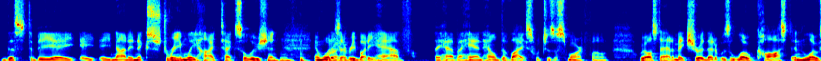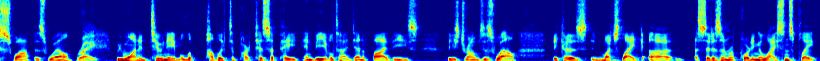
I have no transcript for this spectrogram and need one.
this to be a, a, a not an extremely high tech solution. and what right. does everybody have? They have a handheld device, which is a smartphone. We also had to make sure that it was low cost and low SWaP as well. Right. We wanted to enable the public to participate and be able to identify these these drones as well, because much like uh, a citizen reporting a license plate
